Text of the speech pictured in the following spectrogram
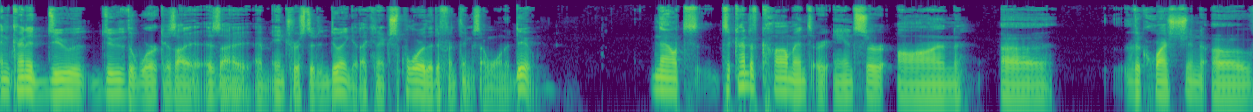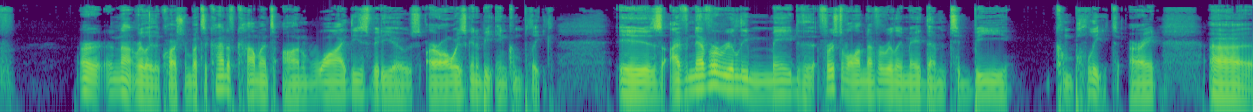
and kind of do do the work as I as I am interested in doing it. I can explore the different things I want to do. Now, to, to kind of comment or answer on uh, the question of, or not really the question, but to kind of comment on why these videos are always going to be incomplete, is I've never really made the, first of all, I've never really made them to be complete. All right. Uh,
